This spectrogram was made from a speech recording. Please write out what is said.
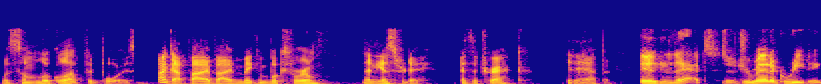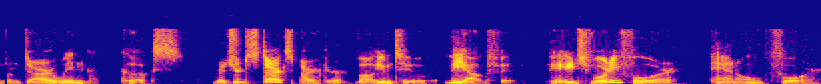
with some local outfit boys. I got by by making books for them. Then yesterday, at the track, it happened. In that is a dramatic reading from Darwyn Cooke's, Richard Stark's Parker, Volume 2, The Outfit, page 44, panel 4.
